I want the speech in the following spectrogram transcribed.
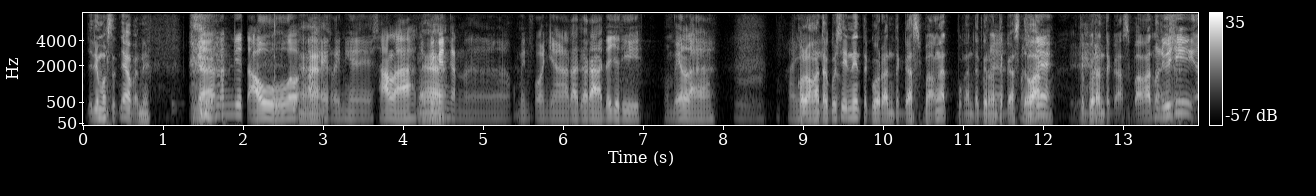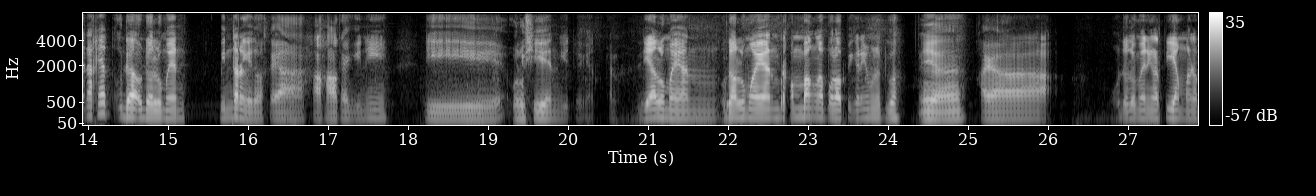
Jadi maksudnya apa nih? Nggak kan dia tahu Nah. hacker ini salah, tapi Nah. kan karena Kominfonya rada-rada jadi membela. Hmm. Kalau kata gue gitu. sih ini teguran tegas banget, bukan teguran Ya, tegas doang. Teguran tegas banget. menurut sih rakyat udah udah lumayan pintar gitu kayak hal-hal kayak gini diurusin gitu kan. Kan dia lumayan udah lumayan berkembang lah pola pikirnya menurut gua. Iya. kayak udah lumayan ngerti yang mana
